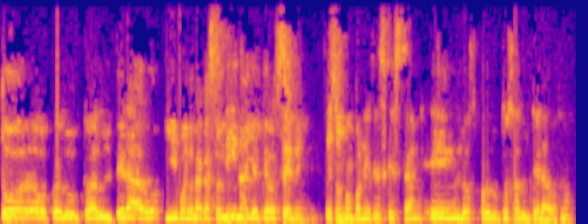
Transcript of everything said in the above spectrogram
todo producto adulterado. Y bueno, la gasolina y el querosene, que son componentes que están en los productos adulterados, ¿no?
